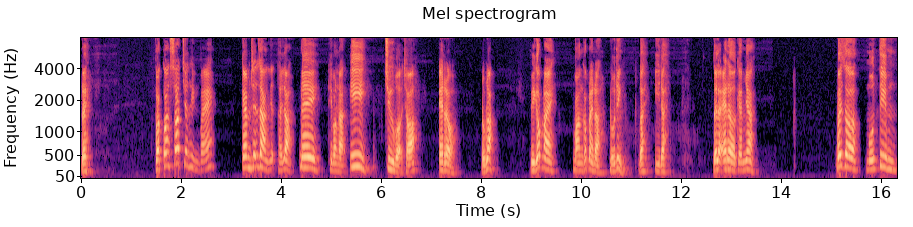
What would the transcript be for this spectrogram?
Đây. Và quan sát trên hình vẽ, các em dễ dàng nhận thấy là D thì bằng là Y trừ bỏ cho R. Đúng không? Vì góc này bằng góc này là đối đỉnh. Đây, Y đây. Đây là R các em nhá. Bây giờ muốn tìm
